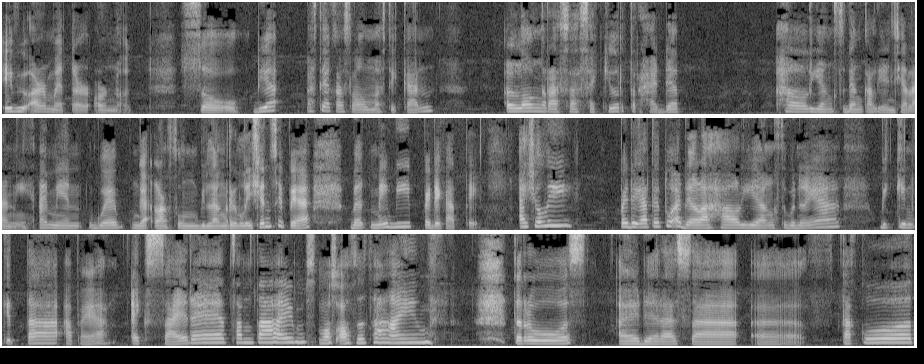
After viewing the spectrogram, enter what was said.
if you are matter or not. So, dia pasti akan selalu memastikan lo ngerasa secure terhadap hal yang sedang kalian jalani. I mean, gue nggak langsung bilang relationship ya, but maybe PDKT. Actually, PDKT itu adalah hal yang sebenarnya bikin kita apa ya excited sometimes, most of the time. Terus ada rasa uh, takut,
